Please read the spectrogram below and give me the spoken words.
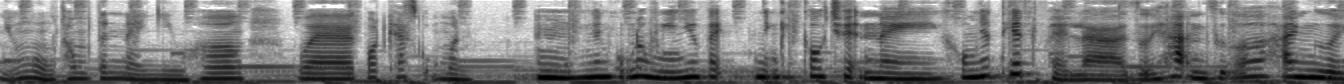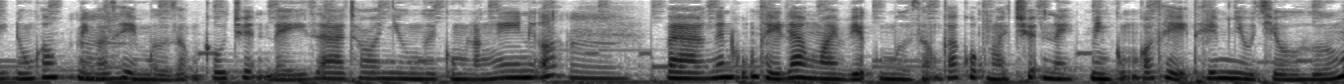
những nguồn thông tin này nhiều hơn qua podcast của mình Ừ, Ngân cũng đồng ý như vậy Những cái câu chuyện này không nhất thiết phải là giới hạn giữa hai người đúng không? Mình ừ. có thể mở rộng câu chuyện đấy ra cho nhiều người cùng lắng nghe nữa ừ. Và Ngân cũng thấy là ngoài việc mở rộng các cuộc nói chuyện này Mình cũng có thể thêm nhiều chiều hướng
